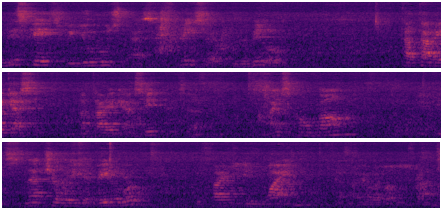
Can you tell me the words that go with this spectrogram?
In this case, we used as a spacer in the middle tartaric acid. Tartaric acid is a nice compound. It's naturally available. You find it in wine. I have a lot in France.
